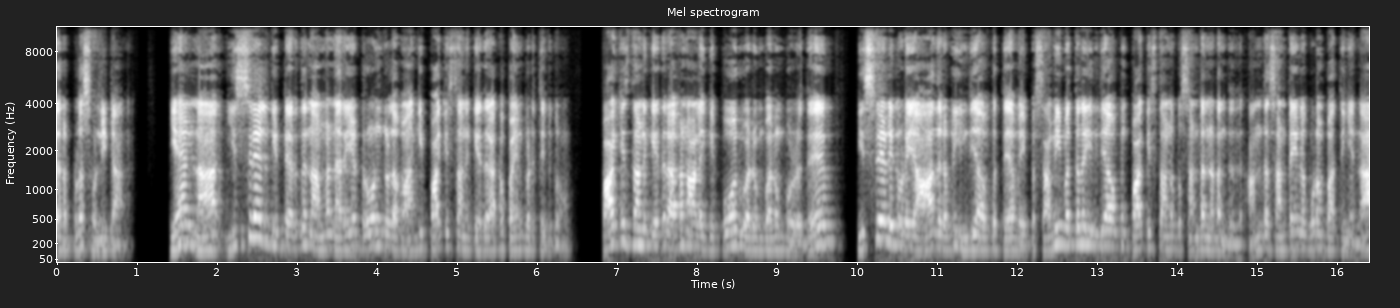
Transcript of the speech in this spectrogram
தரப்புல சொல்லிட்டாங்க. ஏன்னா இஸ்ரேல் கிட்ட இருந்து நாம நிறைய ட்ரோன்களை வாங்கி பாகிஸ்தானுக்கு எதிராக பயன்படுத்தி இருக்கிறோம். பாகிஸ்தானுக்கு எதிராக நாளைக்கு போர் வரும் வரும் பொழுது இஸ்ரேலினுடைய ஆதரவு இந்தியாவுக்கு தேவை. இப்ப சமீபத்துல இந்தியாவுக்கும் பாகிஸ்தானுக்கும் சண்டை நடந்தது. அந்த சண்டையில கூட பாத்தீங்கன்னா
